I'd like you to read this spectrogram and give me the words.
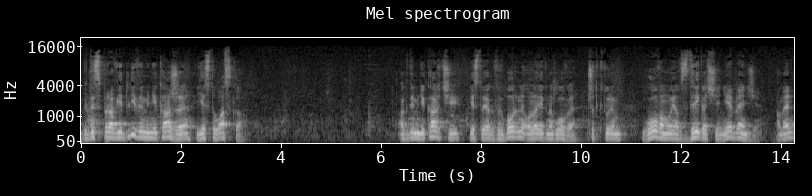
Gdy sprawiedliwy mnie karze, jest to łaska, a gdy mnie karci, jest to jak wyborny olejek na głowę, przed którym głowa moja wzdrygać się nie będzie. Amen.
